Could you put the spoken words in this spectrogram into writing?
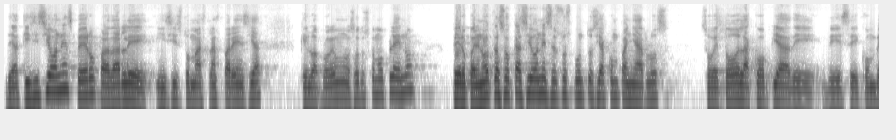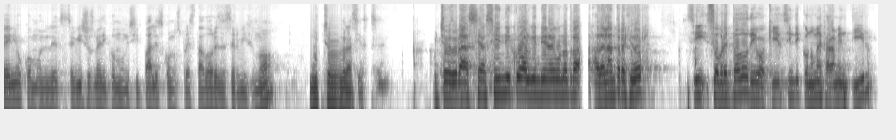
de adquisiciones, pero para darle, insisto, más transparencia, que lo aprobemos nosotros como pleno, pero para en otras ocasiones estos puntos y acompañarlos, sobre todo la copia de, de ese convenio, como en los servicios médicos municipales con los prestadores de servicios, ¿no? Muchas gracias. Muchas gracias, síndico. ¿Alguien tiene alguna otra? Adelante, regidor. Sí, sobre todo, digo, aquí el síndico no me dejará mentir.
